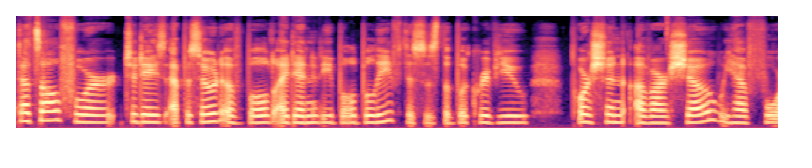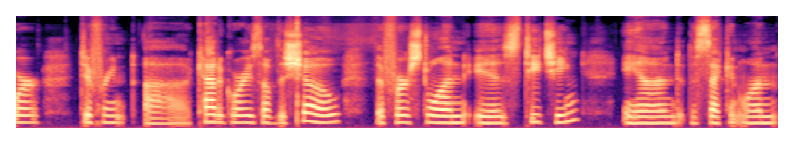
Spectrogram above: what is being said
that's all for today's episode of Bold Identity, Bold Belief. This is the book review portion of our show. We have four different uh, categories of the show. The first one is teaching, and the second one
